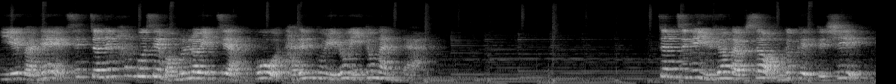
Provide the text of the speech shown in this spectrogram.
이에 반해 색전은 한 곳에 머물러 있지 않고 다른 부위로 이동한다. 색전증의 유형 앞서 언급했듯이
